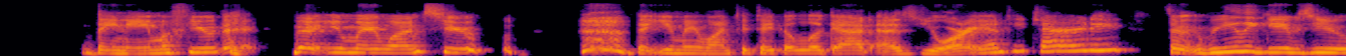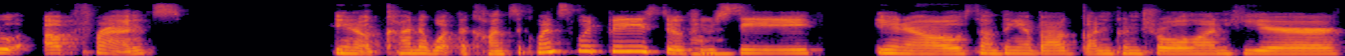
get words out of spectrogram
they name a few that, that you may want to that you may want to take a look at as your anti-charity. So it really gives you upfront you know, kind of what the consequence would be. So if mm-hmm. you see, you know, something about gun control on here,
